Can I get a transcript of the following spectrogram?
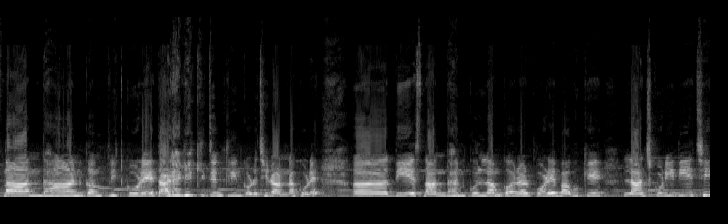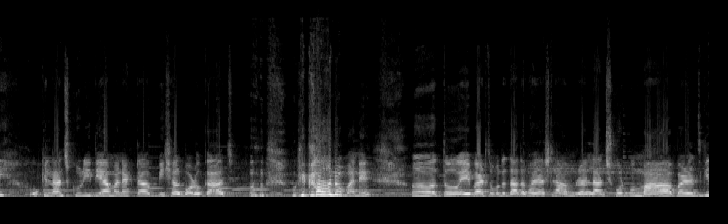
স্নান, ধান কমপ্লিট করে, তার আগে কিচেন ক্লিন করেছি, রান্না করে। দিয়ে স্নান ধান করলাম, করার পরে বাবুকে লাঞ্চ করিয়ে দিয়েছি। ওকে লাঞ্চ করিয়ে দেওয়া মানে একটা বিশাল বড় কাজ। ওকে খাওয়ানো মানে। তো এবার তোমাদের দাদাভাই আসলে আমরা লাঞ্চ করব। মা আবার আজকে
